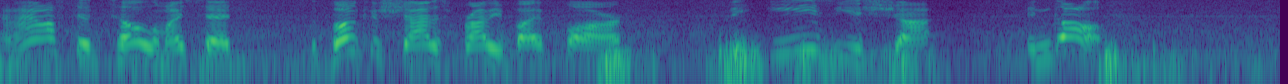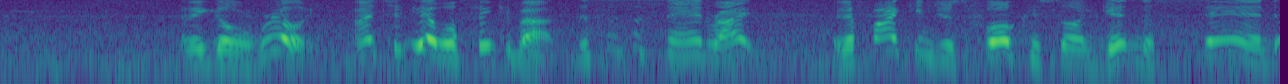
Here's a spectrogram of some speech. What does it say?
And I often tell them, I said, the bunker shot is probably by far the easiest shot in golf. And they go, really? And I said, yeah, well, think about it. This is the sand, right? And if I can just focus on getting the sand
